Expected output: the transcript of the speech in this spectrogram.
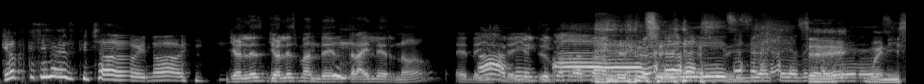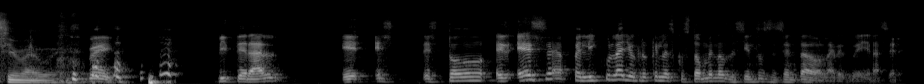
creo que sí lo he escuchado, güey. No. Yo les, yo les mandé el tráiler, ¿no? Eh, de, Ah, de ok, YouTube. Ah, Sí, sí, sí. cierto, ya sé Se ve es. buenísima, güey. Güey, literal, e- es, es todo. es- esa película yo creo que les costó menos de 160 dólares, güey, en hacer.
